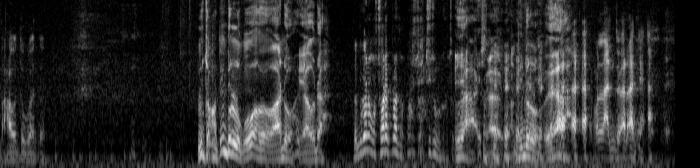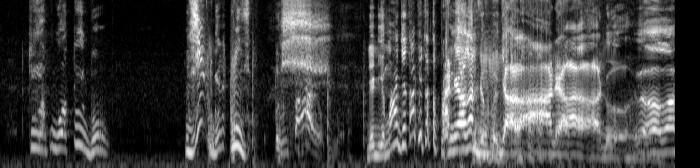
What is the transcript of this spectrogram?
Tahu tuh gua tuh. Lu jangan tidur lu, gua. Aduh, ya udah. Tapi kan sore pelan. Oh, jangan tidur. tidur. Iya, istilahnya jangan tidur lu. Iya. Pelan suaranya. Tiap gua tidur, zik gitu. Dia diem aja tapi tetep keren ya kan dia berjalan ya kan. Aduh, ya kan.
